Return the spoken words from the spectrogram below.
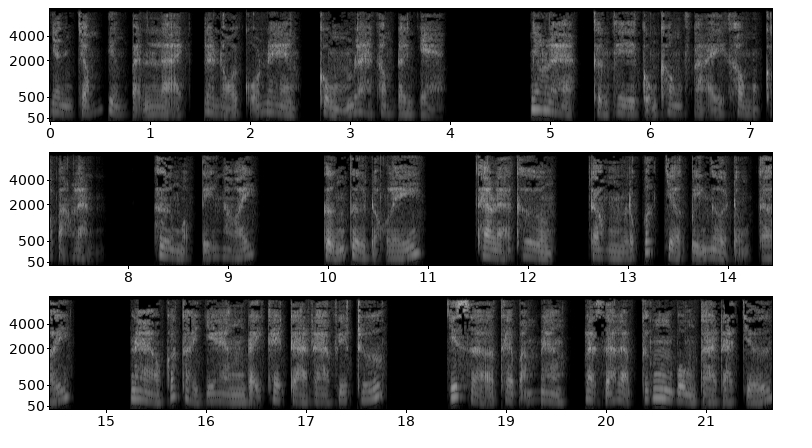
nhanh chóng dừng bệnh lại là nỗi của nàng cũng là không đơn giản. Nhưng là Thường Hy cũng không phải không có bản lãnh. Hư một tiếng nói. Cưỡng từ đột lý. Theo lẽ thường, trong lúc bất chợt bị người đụng tới, nào có thời gian đẩy khay trà ra phía trước. Chỉ sợ theo bản năng là sẽ lập tức buồn tài ra chữ.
